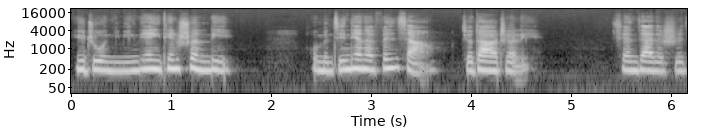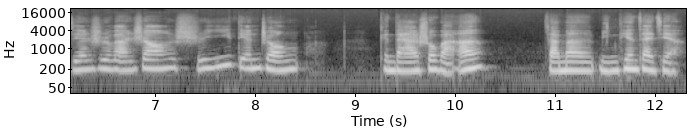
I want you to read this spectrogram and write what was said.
预祝你明天一天顺利。我们今天的分享就到这里，现在的时间是晚上十一点整，跟大家说晚安。咱们明天再见。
